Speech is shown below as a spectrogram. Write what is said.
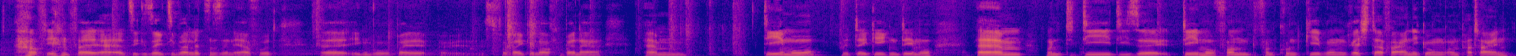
auf jeden Fall hat sie gesagt, sie war letztens in Erfurt äh, irgendwo bei, ist vorbeigelaufen bei einer ähm, Demo, mit der Gegendemo. Ähm, und die, diese Demo von, von Kundgebung rechter Vereinigungen und Parteien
